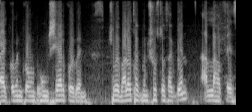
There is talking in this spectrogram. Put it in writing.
লাইক করবেন কমেন্ট এবং শেয়ার করবেন। সবাই ভালো থাকবেন, সুস্থ থাকবেন। আল্লাহ হাফেজ।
